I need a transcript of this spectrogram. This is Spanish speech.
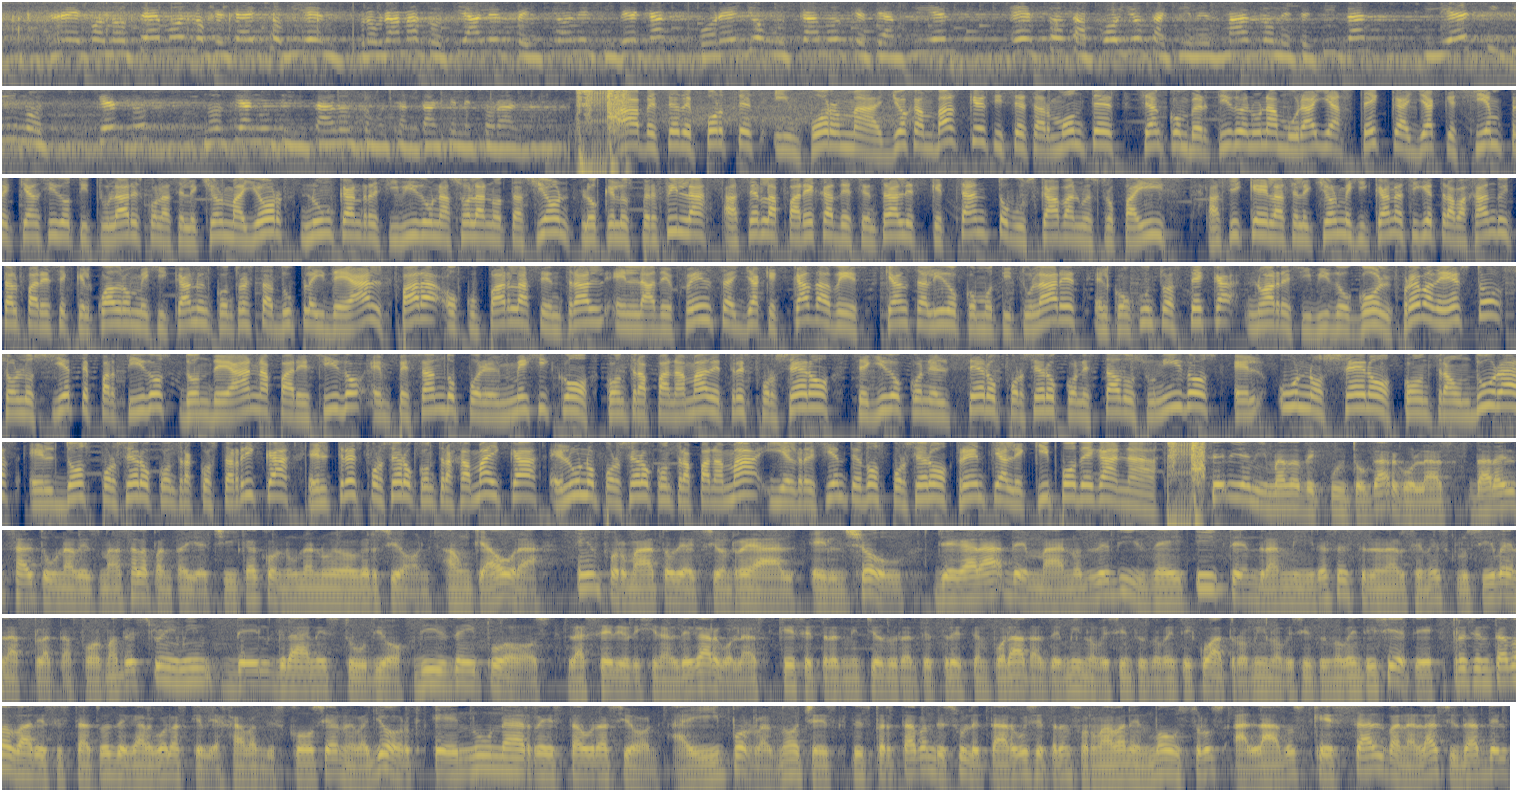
Reconocemos lo que se ha hecho bien, programas sociales, pensiones y becas. Por ello buscamos que se amplíen estos apoyos a quienes más lo necesitan y exigimos que estos no sean utilizados como chantaje electoral. ABC Deportes informa, Johan Vázquez y César Montes se han convertido en una muralla azteca ya que siempre que han sido titulares con la selección mayor nunca han recibido una sola anotación, lo que los perfila a ser la pareja de centrales que tanto buscaba nuestro país. Así que la selección mexicana sigue trabajando y tal parece que el cuadro mexicano encontró esta dupla ideal para ocupar la central en la defensa ya que cada vez que han salido como titulares el conjunto azteca no ha recibido gol. Prueba de esto son los siete partidos donde han aparecido, empezando por el México contra Panamá de 3 por 0, seguido con el 0 por 0 con Estados Unidos, el 1-0 contra Honduras, el 2 por 0 contra Costa Rica, el 3 por 0 contra Jamaica, el 1 por 0 contra Panamá y el reciente 2 por 0 frente al equipo de Ghana. Serie animada de culto Gárgolas dará el salto una vez más a la pantalla chica con una nueva versión, aunque ahora en formato de acción real. El show llegará de manos de Disney y tendrá miras a estrenarse en exclusiva en la plataforma de streaming del gran estudio Disney Plus. La serie original de Gárgolas, que se transmitió durante tres temporadas de 1994 a 1997, presentaba varias estatuas de gárgolas que viajaban de Escocia a Nueva York en una restauración. Ahí, por las noches, despertaban de su letargo y se transformaban en monstruos alados que salvan a la ciudad del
